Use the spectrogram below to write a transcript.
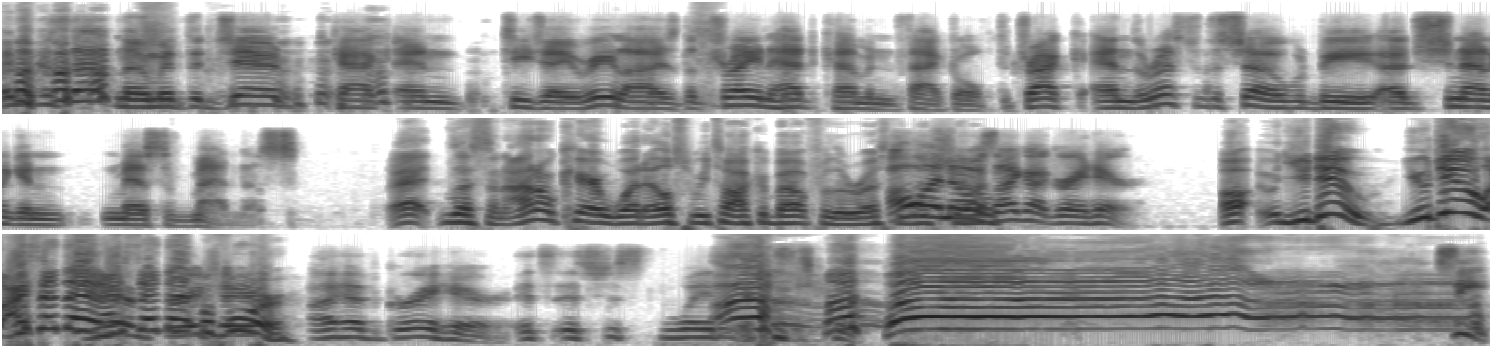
and it was that moment that Jared, Cack, and TJ realized the train had come, in fact, off the track, and the rest of the show would be a shenanigan mess of madness. Uh, listen, I don't care what else we talk about for the rest All of I know show. is I got great hair. Oh, you do. You do. I said that. You I said that before. hair. I have gray hair. It's it's just the way it is. See,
